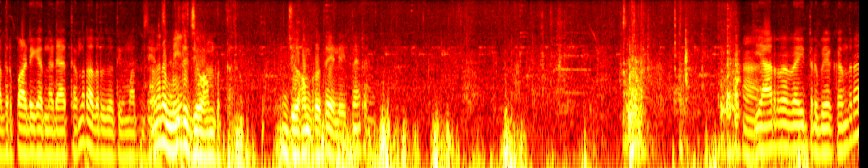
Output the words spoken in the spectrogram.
ಅದ್ರ ಪಾಟಿಗೆ ಅದು ನಡೆಯತ್ತೆ ಅಂದ್ರೆ ಅದ್ರ ಜೊತೆಗೆ ಮತ್ತೆ ಅಂದ್ರೆ ಮೀನ್- ಜೀವಾಮೃತ. ಜೀವಾಮೃತ ಎಲ್ಲಿ ಐತ್ರಿ ಯಾರ ರೈತರು ಬೇಕಂದ್ರೆ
